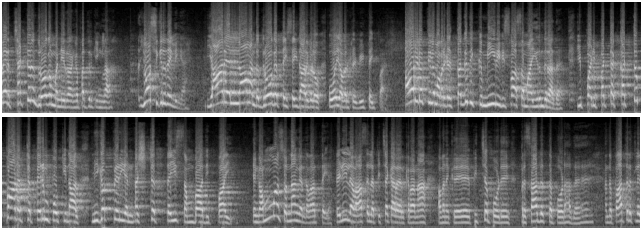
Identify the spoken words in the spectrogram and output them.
பேர் சட்டுன்னு துரோகம் பண்ணிடுறாங்க பார்த்திருக்கீங்களா? யோசிக்கிறதே இல்லைங்க. யாரெல்லாம் அந்த துரோகத்தை செய்தார்களோ போய் அவர்கள் வீட்டை பார். யாரிடத்திலும் அவர்கள் தகுதிக்கு மீறி விசுவாசமாய் இருந்திராத. இப்படிப்பட்ட கட்டுப்பாடற்ற பெரும் போக்கினால் மிகப்பெரிய நஷ்டத்தை சம்பாதிப்பாய். எங்க அம்மா சொன்னாங்க அந்த வார்த்தையை. வெளியில வாசல்ல பிச்சைக்காரன் இருக்கிறானா அவனுக்கு பிச்சை போடு பிரசாதத்தை போடாத. அந்த பாத்திரத்துல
